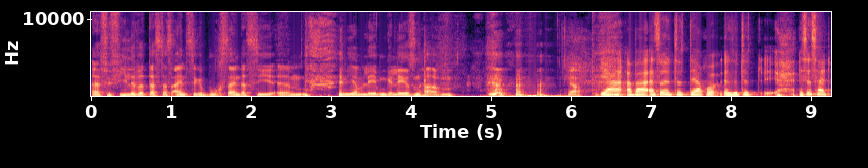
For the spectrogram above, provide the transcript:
äh, für viele wird das das einzige Buch sein, das sie ähm, in ihrem Leben gelesen haben. ja. Ja, aber also das, der, also das, es ist halt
